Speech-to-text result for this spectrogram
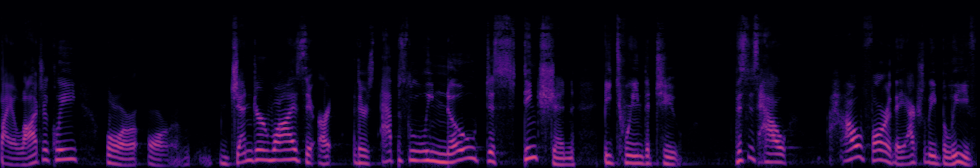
biologically or or gender wise there are there's absolutely no distinction between the two. This is how how far they actually believe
